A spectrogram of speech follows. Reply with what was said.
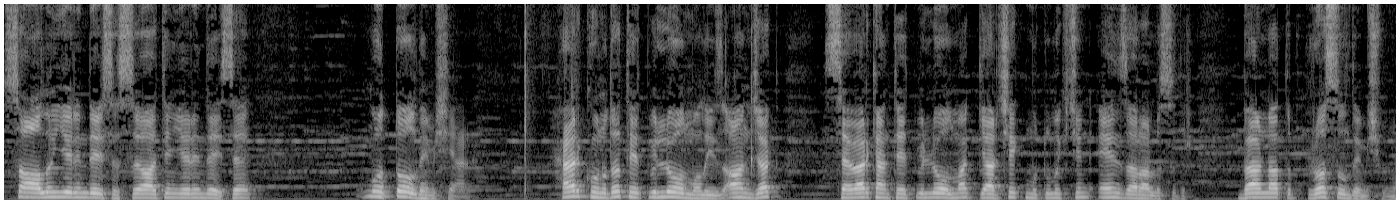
sağlığın yerindeyse, sıhhatin yerindeyse mutlu ol demiş yani. Her konuda tedbirli olmalıyız ancak severken tedbirli olmak gerçek mutluluk için en zararlısıdır. Bernard Russell demiş bunu.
